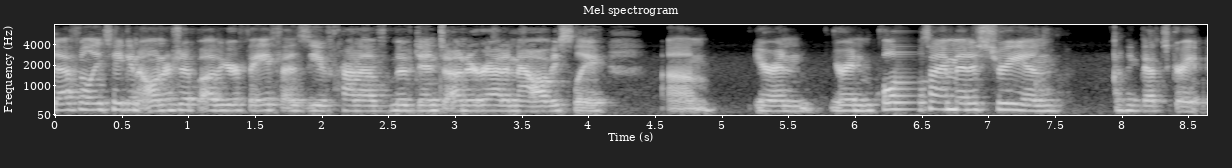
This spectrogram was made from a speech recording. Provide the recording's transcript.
definitely taken ownership of your faith as you've kind of moved into undergrad, and now obviously um, you're in you're in full time ministry, and I think that's great.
